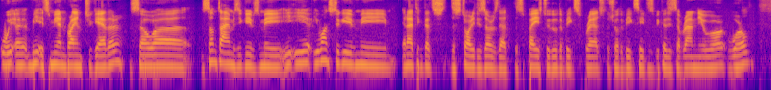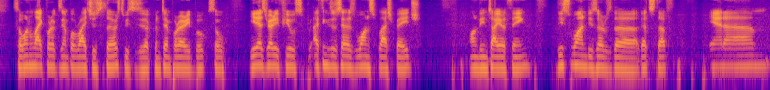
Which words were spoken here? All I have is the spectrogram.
we uh, me, it's me and Brian together. So uh, sometimes he gives me he, he, wants to give me, and I think that's the story deserves that the space to do the big spreads to show the big cities because it's a brand new wor- world. So unlike, for example, Righteous Thirst, which is a contemporary book, so it has very few. Sp- I think it just has one splash page on the entire thing. This one deserves the that stuff, and um,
